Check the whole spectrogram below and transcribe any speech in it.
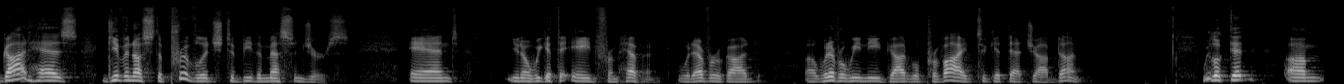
God has given us the privilege to be the messengers. And, you know, we get the aid from heaven. Whatever God, uh, whatever we need, God will provide to get that job done. We looked at um,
